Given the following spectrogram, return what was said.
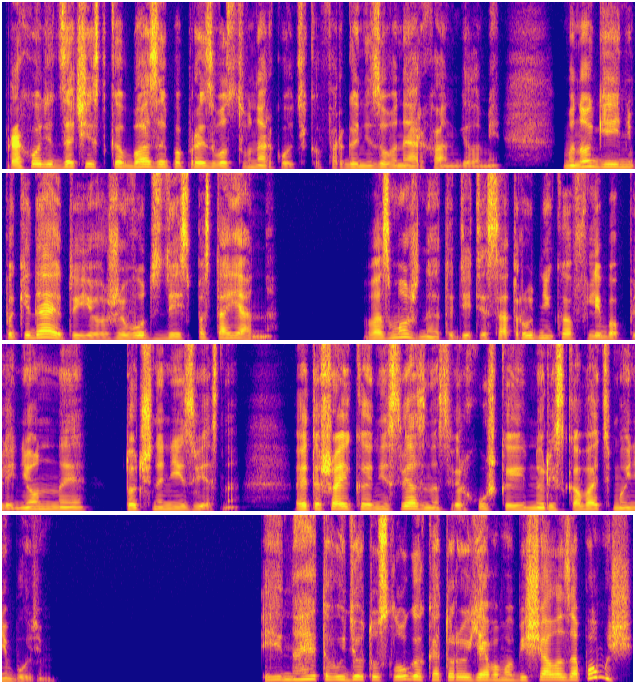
Проходит зачистка базы по производству наркотиков, организованной архангелами. Многие не покидают ее, живут здесь постоянно. Возможно, это дети сотрудников, либо плененные, точно неизвестно. Эта шайка не связана с верхушкой, но рисковать мы не будем. И на это уйдет услуга, которую я вам обещала за помощь?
